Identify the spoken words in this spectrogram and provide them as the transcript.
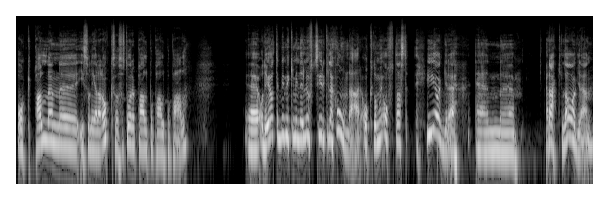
och pallen isolerad isolerar också, så står det pall på pall på pall. Och det gör att det blir mycket mindre luftcirkulation där och de är oftast högre än racklagren.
